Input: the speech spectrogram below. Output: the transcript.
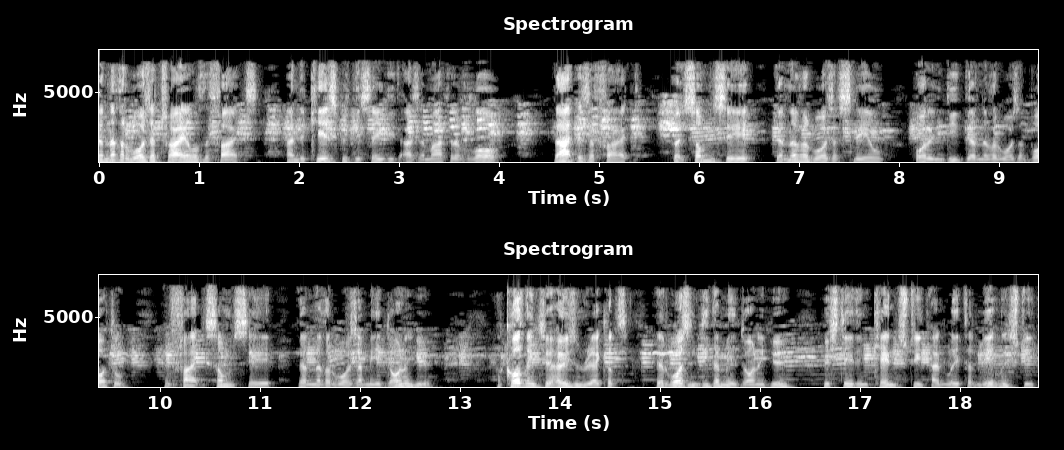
There never was a trial of the facts, and the case was decided as a matter of law. That is a fact, but some say there never was a snail, or indeed there never was a bottle. In fact, some say there never was a May Donoghue. According to housing records, there was indeed a May Donoghue, who stayed in Kent Street and later Maitland Street,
